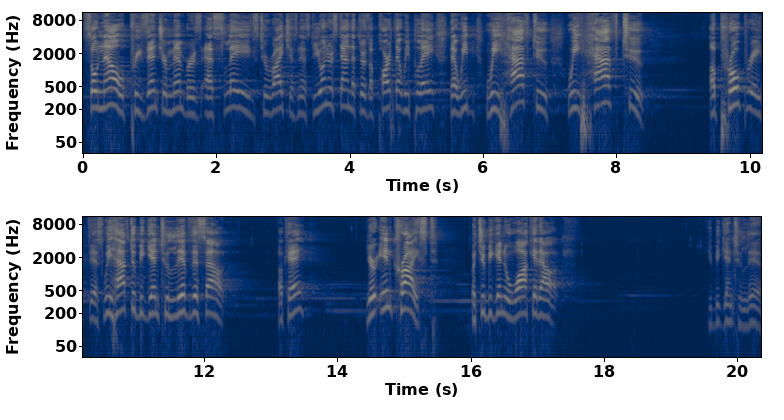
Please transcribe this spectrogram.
So now present your members as slaves to righteousness. Do you understand that there's a part that we play that we we have to we have to appropriate this. We have to begin to live this out. Okay? You're in Christ, but you begin to walk it out. You begin to live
